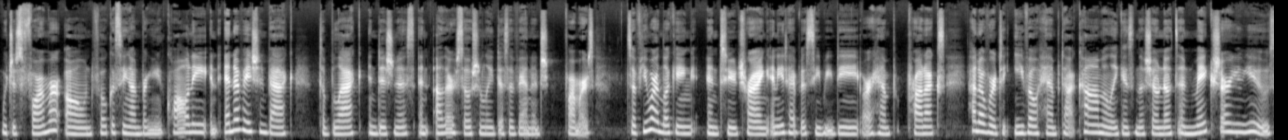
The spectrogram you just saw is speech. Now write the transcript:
which is farmer owned, focusing on bringing equality and innovation back to Black, Indigenous, and other socially disadvantaged farmers. So, if you are looking into trying any type of CBD or hemp products, head over to evohemp.com. The link is in the show notes, and make sure you use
